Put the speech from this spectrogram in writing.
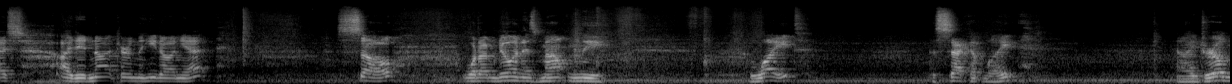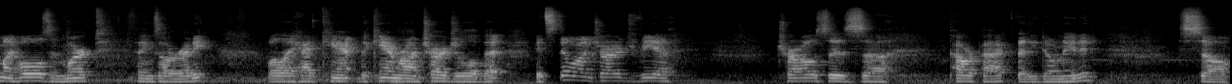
guys, I did not turn the heat on yet. So, what I'm doing is mounting the light, the second light, and I drilled my holes and marked things already while I had cam the camera on charge a little bit. It's still on charge via Charles's uh, power pack that he donated. So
